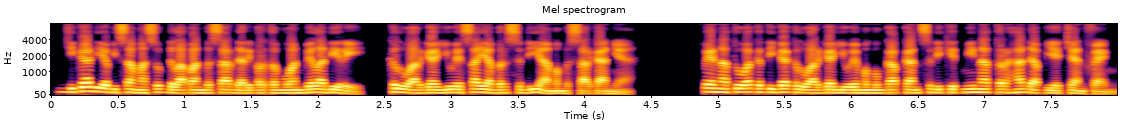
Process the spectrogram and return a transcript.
Jika dia bisa masuk delapan besar dari pertemuan bela diri, keluarga Yue saya bersedia membesarkannya. Penatua ketiga keluarga Yue mengungkapkan sedikit minat terhadap Ye Chen Feng.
